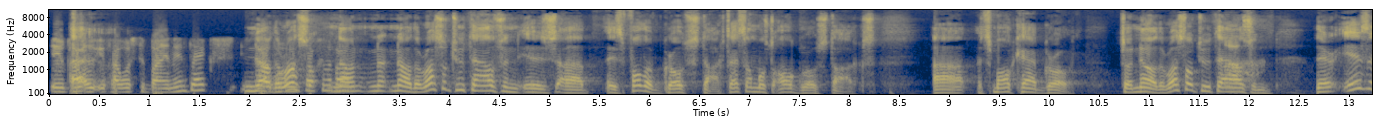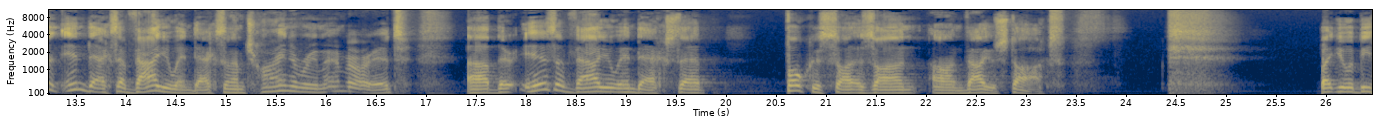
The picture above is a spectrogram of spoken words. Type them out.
If uh, if I was to buy an index, no, the Russell no, no, no the Russell 2000 is uh, is full of growth stocks. That's almost all growth stocks, uh, small cap growth. So no, the Russell 2000. There is an index, a value index, and I'm trying to remember it. Uh, there is a value index that focuses on on value stocks. But you would be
